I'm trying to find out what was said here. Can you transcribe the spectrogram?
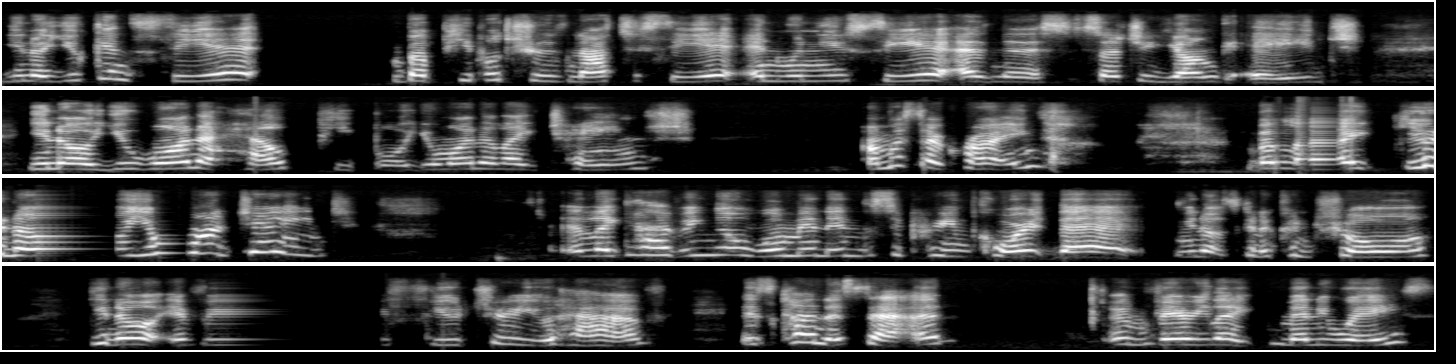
you know you can see it but people choose not to see it. And when you see it at such a young age you know you want to help people you want to like change I'm gonna start crying. but like, you know, you want change. And like having a woman in the Supreme Court that, you know, it's gonna control, you know, every future you have is kind of sad in very like many ways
